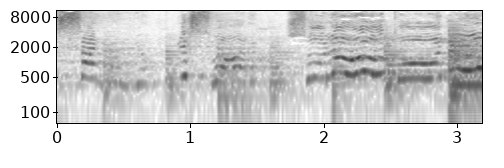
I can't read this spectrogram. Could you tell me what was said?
Sanio, sanguigno e solo tu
